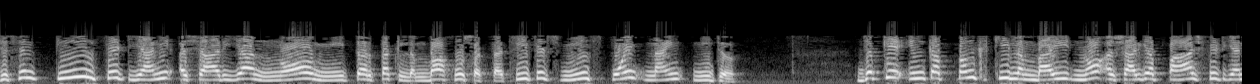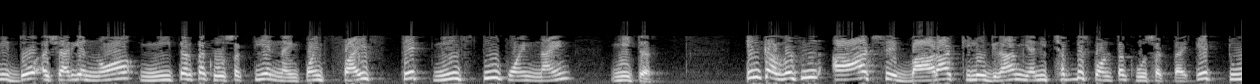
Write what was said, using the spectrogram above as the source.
جسم تین فٹ یعنی اشاریہ نو میٹر تک لمبا ہو سکتا ہے۔ Three foots means point nine metre. جبکہ ان کا پنکھ کی لمبائی نو اشاریہ پانچ فٹ یعنی دو اشاریہ نو میٹر تک ہو سکتی ہے، nine point five foot means two point nine metre ان کا وزن آٹھ سے بارہ کلو گرام یعنی چھبیس پاؤنڈ تک ہو سکتا ہے۔ Eight to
